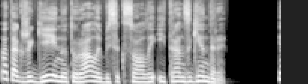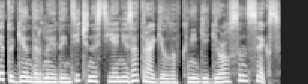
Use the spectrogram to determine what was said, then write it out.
а также геи, натуралы, бисексуалы и трансгендеры. Эту гендерную идентичность я не затрагивала в книге «Girls and Sex»,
